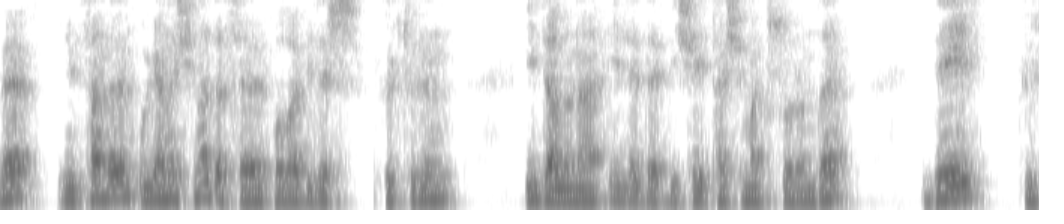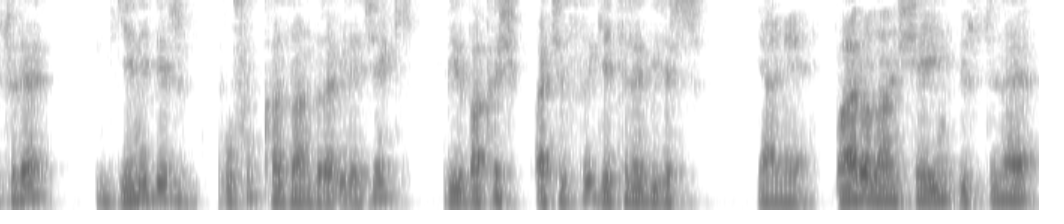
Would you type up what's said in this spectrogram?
ve insanların uyanışına da sebep olabilir. Kültürün bir dalına ille de bir şey taşımak zorunda değil. Kültüre yeni bir ufuk kazandırabilecek bir bakış açısı getirebilir. Yani var olan şeyin üstüne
